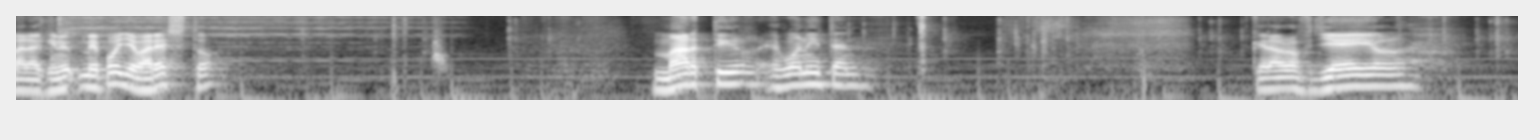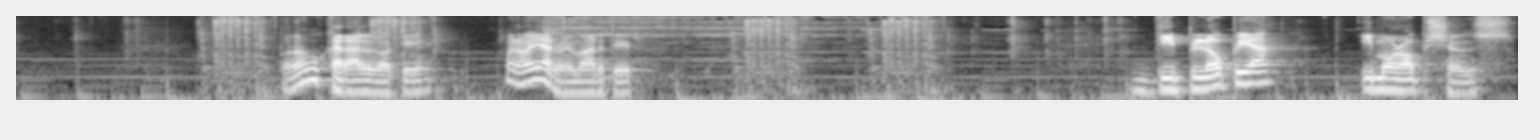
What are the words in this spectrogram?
Vale, aquí me, puedo llevar esto. Mártir es buen ítem. Get out of jail. Podemos buscar algo aquí. Bueno, voy a llevarme Mártir. Diplopia y more options.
